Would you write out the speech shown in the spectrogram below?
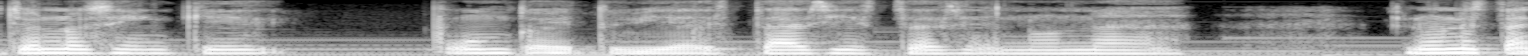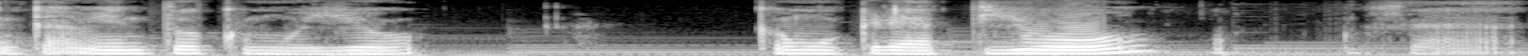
yo no sé en qué punto de tu vida estás, si estás en una en un estancamiento como yo, como creativo, o sea,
